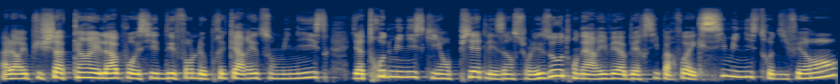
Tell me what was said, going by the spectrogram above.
Alors, et puis chacun est là pour essayer de défendre le précaré de son ministre. Il y a trop de ministres qui empiètent les uns sur les autres. On est arrivé à Bercy parfois avec six ministres différents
